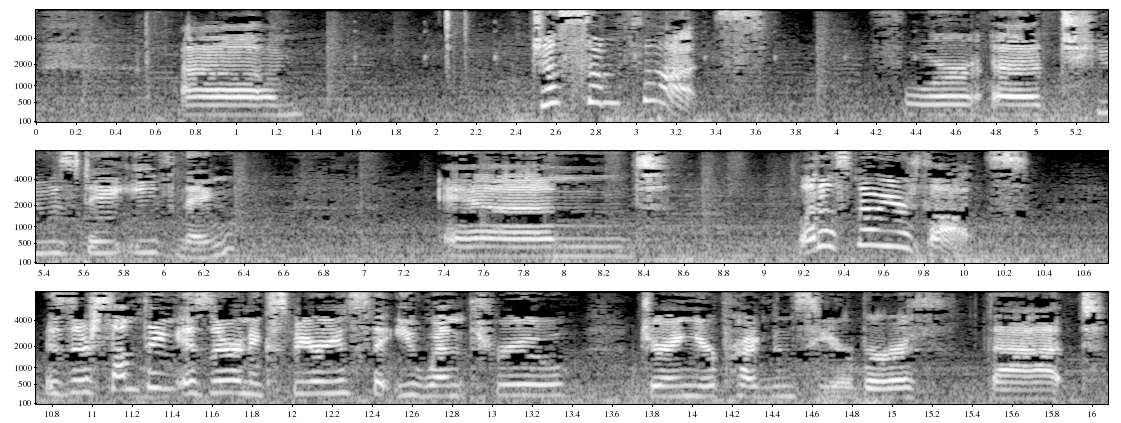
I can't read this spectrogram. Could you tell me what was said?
um, just some thoughts for a Tuesday evening and let us know your thoughts. Is there something, is there an experience that you went through during your pregnancy or birth that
